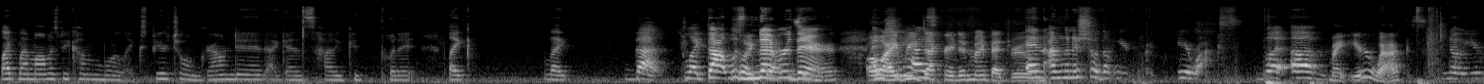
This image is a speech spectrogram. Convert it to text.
like my mom has become more like spiritual and grounded. I guess how you could put it like like that like that was Like never was there. Oh, I she has- redecorated my bedroom. and I'm gonna show them your earwax. But um my earwax. no your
